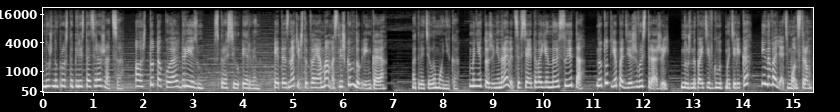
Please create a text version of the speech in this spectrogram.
нужно просто перестать сражаться? «А что такое альдризм?» – спросил Эрвин. «Это значит, что твоя мама слишком добренькая», – ответила Моника. «Мне тоже не нравится вся эта военная суета, но тут я поддерживаю стражей. Нужно пойти вглубь материка и навалять монстрам».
